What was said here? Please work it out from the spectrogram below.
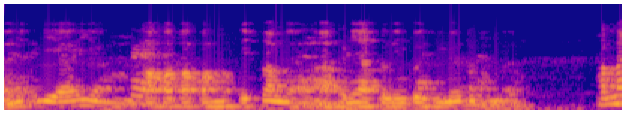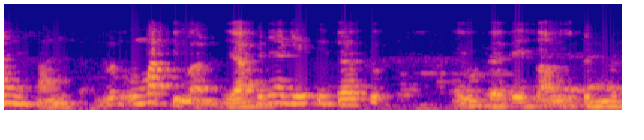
Banyak kiai yang tokoh-tokoh Islam yang akhirnya selingkuh sini itu gimana? Sama nyesal, Terus umat gimana? Ya akhirnya gitu jatuh. Ya berarti Islam itu benar.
